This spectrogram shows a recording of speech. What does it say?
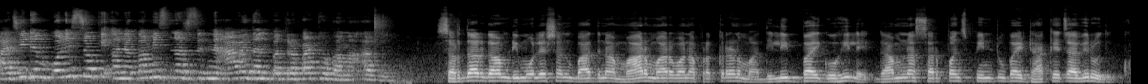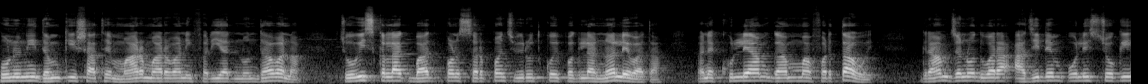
આજીડેમ પોલીસ ચોકી અને કમિશનરશ્રીને આવેદનપત્ર પાઠવવામાં આવ્યું. સરદાર ગામ ડિમોલેશન બાદના માર મારવાના પ્રકરણમાં દિલીપભાઈ ગોહિલે ગામના સરપંચ પિન્ટુભાઈ ઢાકેચા વિરુદ્ધ ખૂનની ધમકી સાથે માર મારવાની ફરિયાદ નોંધાવાના ચોવીસ કલાક બાદ પણ સરપંચ વિરુદ્ધ કોઈ પગલાં ન લેવાતા અને ખુલ્લેઆમ ગામમાં ફરતા હોય ગ્રામજનો દ્વારા આજીડેમ પોલીસ ચોકી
